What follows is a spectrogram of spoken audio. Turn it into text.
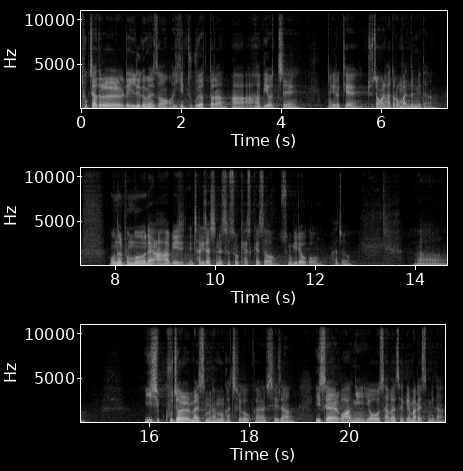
독자들이 읽으면서 어, 이게 누구였더라? 아, 아합이었지. 이렇게 추정을 하도록 만듭니다. 오늘 본문에 아합이 자기 자신을 스스로 계속해서 숨기려고 하죠. 아, 29절 말씀을 한번 같이 읽어볼까요? 시작. 이스라엘 왕이 여호사밧에게 말했습니다.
